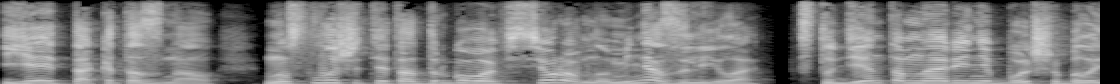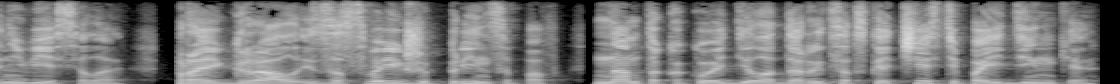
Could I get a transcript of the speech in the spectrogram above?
Я и так это знал, но слышать это от другого все равно меня злило. Студентам на арене больше было не весело. Проиграл из-за своих же принципов. Нам-то какое дело до рыцарской чести поединки?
